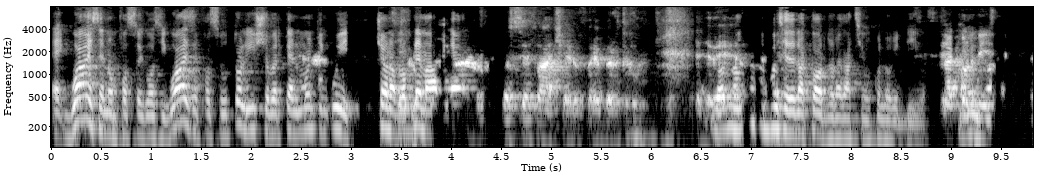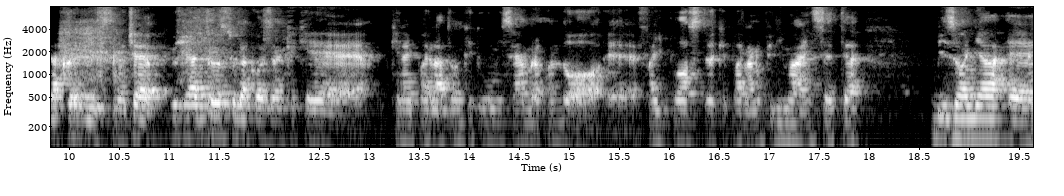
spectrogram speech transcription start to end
E guai se non fosse così, guai se fosse tutto liscio, perché nel momento in cui c'è una sì, problematica. Se fosse facile, lo farebbero tutti. Non, non so se voi siete d'accordo, ragazzi, con quello che dico. Sì, d'accordissimo. D'accordissimo, cioè più che altro sulla cosa anche che, che ne hai parlato anche tu, mi sembra, quando eh, fai post che parlano più di mindset, bisogna eh,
